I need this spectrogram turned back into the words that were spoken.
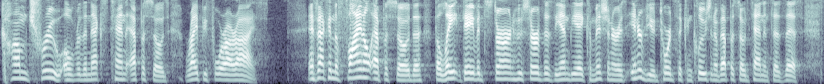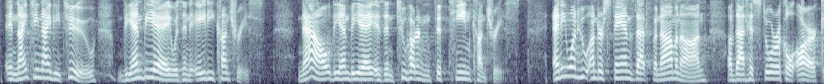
come true over the next 10 episodes right before our eyes. In fact, in the final episode, the, the late David Stern, who served as the NBA commissioner, is interviewed towards the conclusion of episode 10 and says this In 1992, the NBA was in 80 countries. Now, the NBA is in 215 countries. Anyone who understands that phenomenon of that historical arc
